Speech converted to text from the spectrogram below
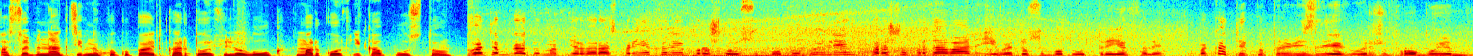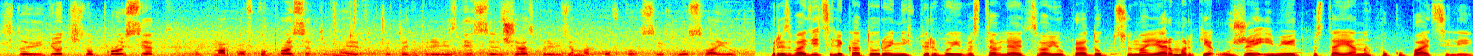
Особенно активно покупают картофель, лук, морковь и капусту. В этом году мы первый раз приехали, прошлую субботу были, хорошо продавали, и в эту субботу вот приехали. Пока тыкву привезли, говорю, что пробуем, что идет, что просят. Вот морковку просят, мы что-то не привезли, в следующий раз привезем морковку, свеклу свою. Производители, которые не впервые выставляют свою продукцию на ярмарке, уже имеют постоянных покупателей.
